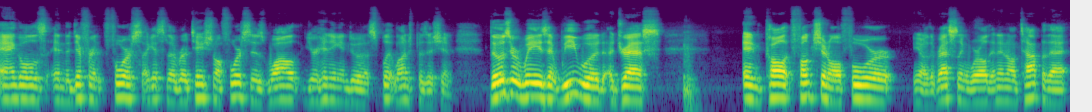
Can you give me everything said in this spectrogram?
angles and the different force, I guess the rotational forces while you're hitting into a split lunge position. Those are ways that we would address and call it functional for, you know, the wrestling world. And then on top of that,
